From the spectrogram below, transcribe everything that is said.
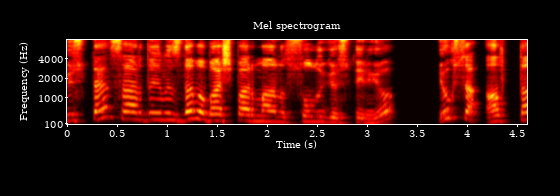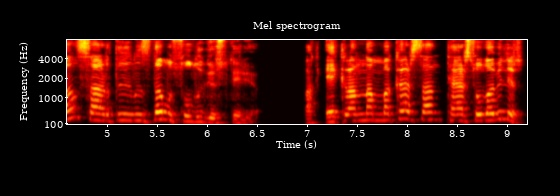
Üstten sardığınızda mı baş parmağınız solu gösteriyor? Yoksa alttan sardığınızda mı solu gösteriyor? Bak ekrandan bakarsan ters olabilir.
